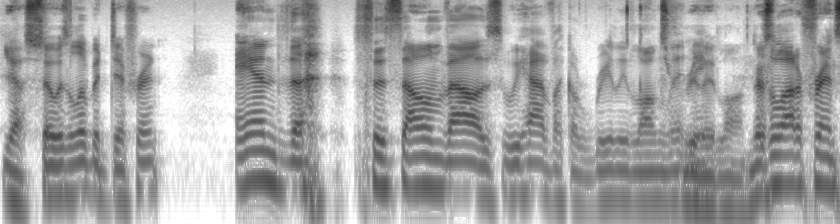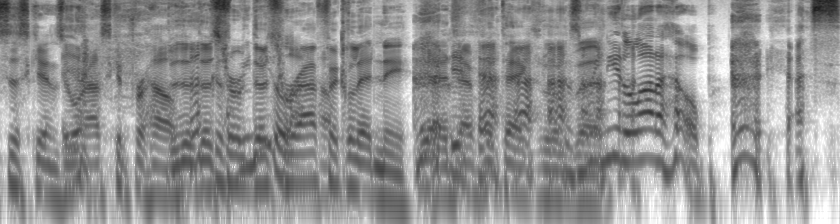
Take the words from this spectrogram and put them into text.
Yes. So it was a little bit different. And the the solemn vows, we have like a really long litany. really long. There's a lot of Franciscans who are asking for help. The, the, 'Cause ser- we the need a lot of seraphic litany. It definitely takes a little help. We need a lot of help. yes.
